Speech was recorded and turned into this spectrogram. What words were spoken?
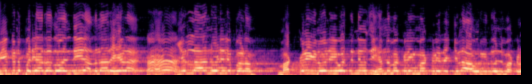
ವಿಘ್ನ ಪರಿಹಾರ ಅದು ಅಂದಿ ಅದನ್ನಾರ ಹೇಳ. ಇಲ್ಲ ನೋಡಿಲಿ ಮೇಡಮ್ ಮಕ್ಕಳಿಗೆ ನೋಡಿ ಇವತ್ತಿನ ದಿವಸ ಹೆಣ್ಣು ಮಕ್ಕಳಿಗೆ ಮಕ್ಕಳು ಇರಕ್ಕಿಲ್ಲ ಅವ್ರಿಗೆ ನೋಡಿ ಮಕ್ಕಳ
